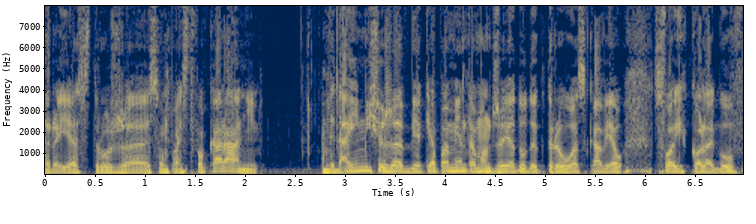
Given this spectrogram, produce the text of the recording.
rejestru, że są państwo karani. Wydaje mi się, że jak ja pamiętam Andrzeja Dudę, który ułaskawiał swoich kolegów,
